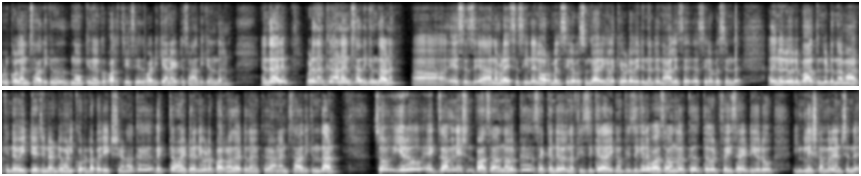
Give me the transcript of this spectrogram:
ഉൾക്കൊള്ളാൻ സാധിക്കുന്നത്. ഇത് നോക്കി നിങ്ങൾക്ക് പർച്ചേസ് ചെയ്ത് പഠിക്കാനായിട്ട് സാധിക്കുന്നതാണ്. എന്തായാലും ഇവിടെ നിങ്ങൾക്ക് കാണാൻ സാധിക്കുന്നതാണ്. എസ് എസ് നമ്മുടെ എസ് എസ് സിന്റെ നോർമൽ സിലബസും കാര്യങ്ങളൊക്കെ ഇവിടെ വരുന്നുണ്ട്. നാല് സിലബസ് ഉണ്ട്. അതിന് ഓരോ ഭാഗത്തും കിട്ടുന്ന മാർക്കിന്റെ വെയിറ്റേജും രണ്ട് മണിക്കൂറിന്റെ പരീക്ഷയാണ്. ഒക്കെ വ്യക്തമായിട്ട് തന്നെ ഇവിടെ പറഞ്ഞതായിട്ട് നിങ്ങൾക്ക് കാണാൻ സാധിക്കുന്നതാണ്. സോ ഈ ഒരു എക്സാമിനേഷൻ പാസ്സാകുന്നവർക്ക് സെക്കൻഡ് വരുന്ന ഫിസിക്കൽ ആയിരിക്കും. ഫിസിക്കൽ പാസ്സാകുന്നവർക്ക് തേർഡ് ഫേസ് ആയിട്ട് ഈ ഒരു ഇംഗ്ലീഷ് കമ്പറേഷന്റെ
